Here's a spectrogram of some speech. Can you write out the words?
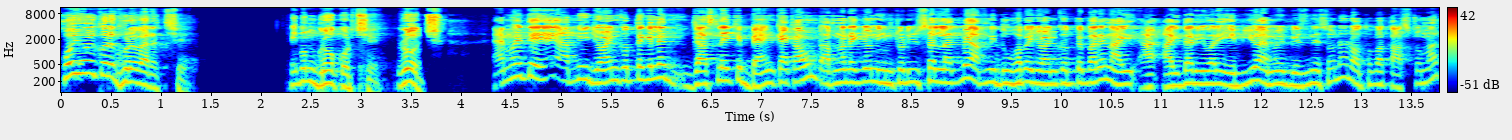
হই হই করে ঘুরে বেড়াচ্ছে এবং গ্রো করছে রোজ। অ্যামওয়েতে আপনি জয়েন করতে গেলে just like a bank account আপনার একজন ইন্ট্রোডিউসার লাগবে, আপনি দুভাবে জয়েন করতে পারেন, I either you are ABO Amway business owner অথবা কাস্টমার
